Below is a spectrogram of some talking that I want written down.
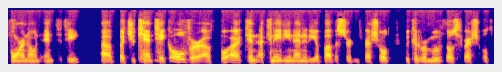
foreign-owned entity, uh, but you can't take over a, a, a, Canadian entity above a certain threshold. We could remove those thresholds.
